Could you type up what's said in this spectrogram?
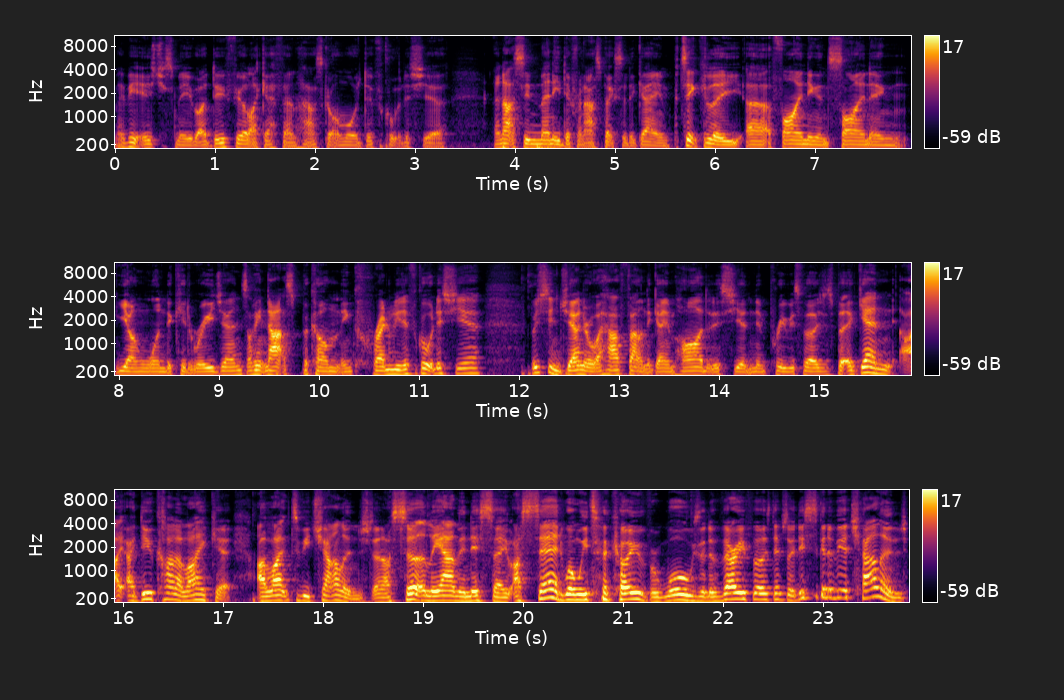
Maybe it is just me, but I do feel like FM has gotten more difficult this year. And that's in many different aspects of the game, particularly uh, finding and signing young wonder kid regens. I think that's become incredibly difficult this year. But just in general, I have found the game harder this year than in previous versions. But again, I, I do kind of like it. I like to be challenged, and I certainly am in this save. I said when we took over Wolves in the very first episode, this is going to be a challenge.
